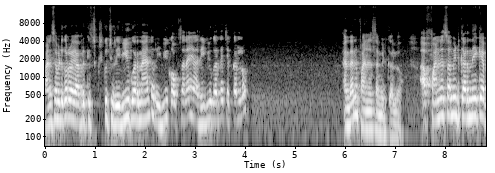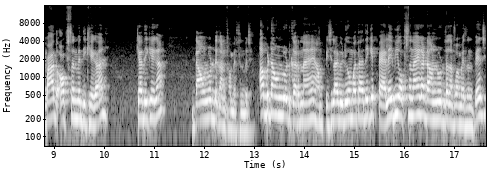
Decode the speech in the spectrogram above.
फाइनल सबमिट करो या फिर किस, कुछ रिव्यू करना है तो रिव्यू का ऑप्शन है, या रिव्यू करके चेक कर लो। एंड देन फाइनल सबमिट कर लो। अब फाइनल सबमिट करने के बाद ऑप्शन में दिखेगा। क्या दिखेगा? Download the confirmation page. अब डाउनलोड करना है, हम पिछला वीडियो में बताए थे कि पहले भी ऑप्शन आएगा डाउनलोड द कन्फर्मेशन पेज।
